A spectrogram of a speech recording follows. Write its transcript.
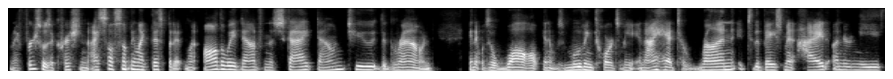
when I first was a Christian. I saw something like this, but it went all the way down from the sky down to the ground and it was a wall and it was moving towards me and i had to run to the basement hide underneath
